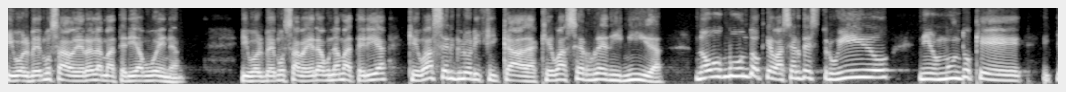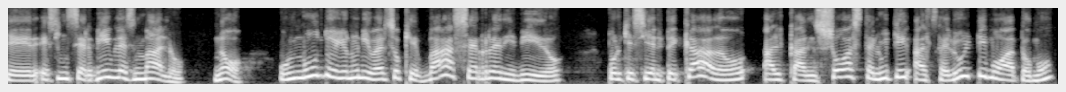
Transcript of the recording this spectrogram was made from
Y volvemos a ver a la materia buena y volvemos a ver a una materia que va a ser glorificada, que va a ser redimida. No un mundo que va a ser destruido, ni un mundo que, que es inservible, es malo. No, un mundo y un universo que va a ser redimido, porque si el pecado alcanzó hasta el, hasta el último átomo,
